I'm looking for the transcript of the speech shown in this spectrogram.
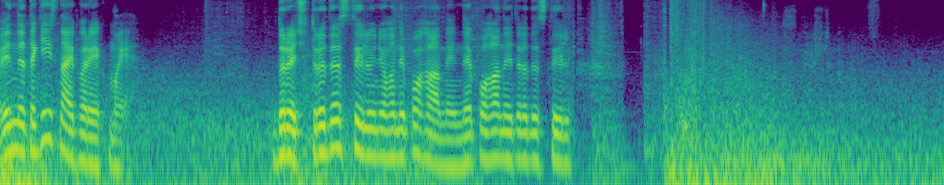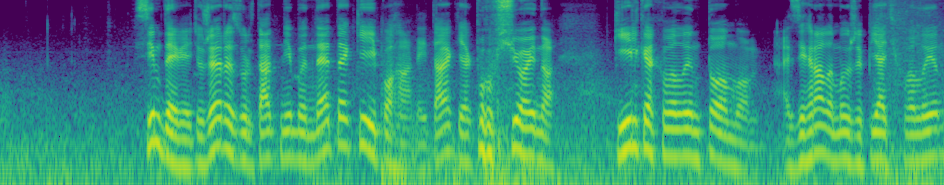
він не такий снайпер, як ми. До речі, 3D стиль у нього непоганий, непоганий 3D стиль. 7-9. Уже результат ніби не такий поганий, так? Як був щойно. Кілька хвилин тому. Зіграли ми вже 5 хвилин. У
